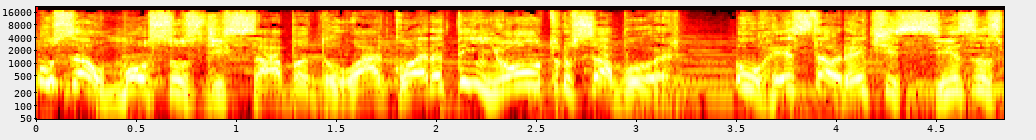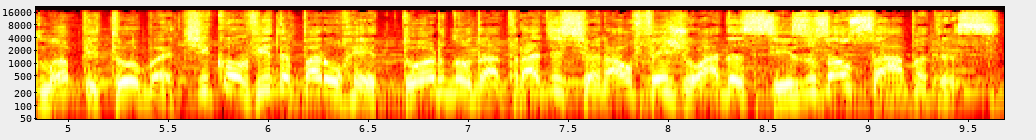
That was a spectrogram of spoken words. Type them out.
Os almoços de sábado agora têm outro sabor. O restaurante Sisos Mampituba te convida para o retorno da tradicional feijoada Sisos aos sábados.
